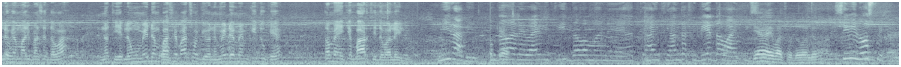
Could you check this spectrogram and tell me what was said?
એટલે કે અમારી પાસે દવા નથી. એટલે હું મેડમ પાસે પાછો ગયો અને મેડમ એમ કીધું કે તમે કે બહારથી દવા લઈ લો. મીરાબેન દવા લેવા આવી હતી. દવામાં ને અહીંથી અંદરથી બે દવા આપી છે. ક્યાં આવ્યા છો દવા લેવા? Civil hospital.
